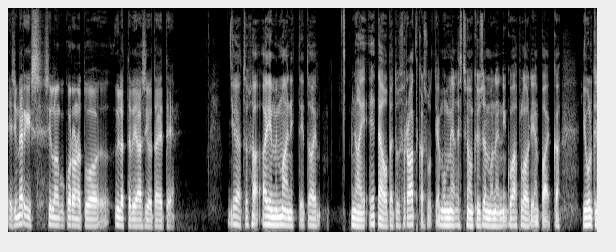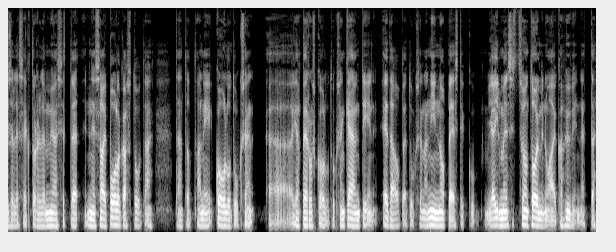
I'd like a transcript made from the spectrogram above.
esimerkiksi silloin, kun korona tuo yllättäviä asioita eteen. Joo, tuossa aiemmin mainittiin toi noin etäopetusratkaisut ja mun mielestä se on kyllä semmoinen niin kuin uploadien paikka julkiselle sektorille myös, että ne sai polkastua tämän tämän tota, niin koulutuksen ja peruskoulutuksen käyntiin etäopetuksena niin nopeasti, kuin, ja ilmeisesti se on toiminut aika hyvin, että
